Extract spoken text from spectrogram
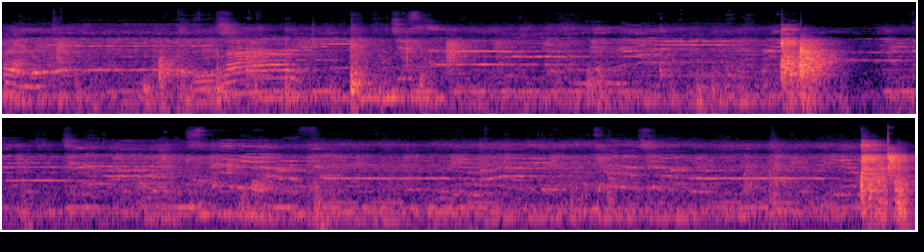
Come on. That Thank you.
